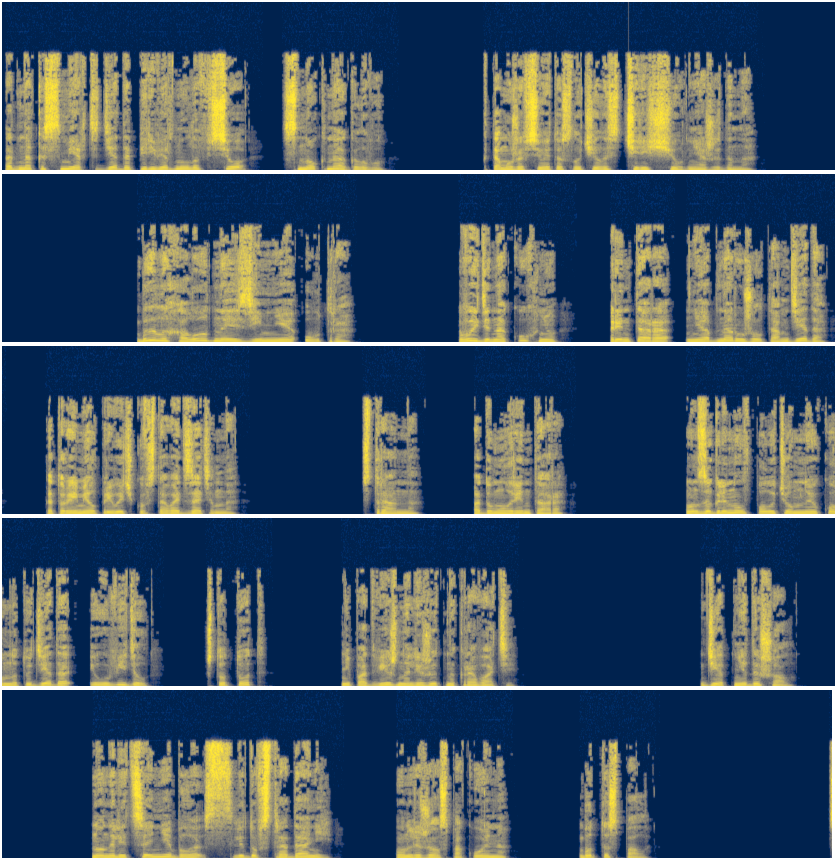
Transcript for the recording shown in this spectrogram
Однако смерть деда перевернула все с ног на голову. К тому же все это случилось чересчур неожиданно. Было холодное зимнее утро. Выйдя на кухню, Рентара не обнаружил там деда, который имел привычку вставать затемно. «Странно», — подумал Рентара. Он заглянул в полутемную комнату деда и увидел, что тот неподвижно лежит на кровати. Дед не дышал. Но на лице не было следов страданий, он лежал спокойно, будто спал.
